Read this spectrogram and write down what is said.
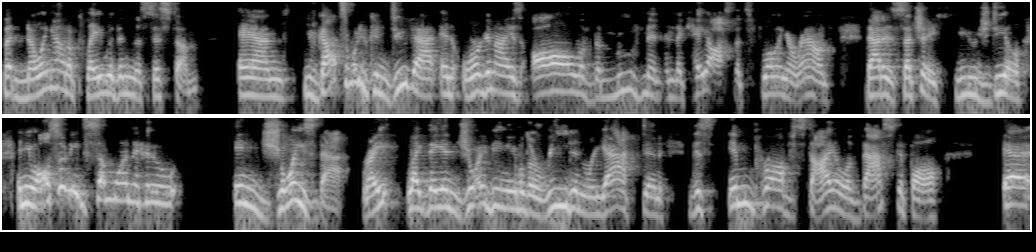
but knowing how to play within the system. And you've got someone who can do that and organize all of the movement and the chaos that's flowing around. That is such a huge deal. And you also need someone who enjoys that, right? Like they enjoy being able to read and react and this improv style of basketball Eh,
